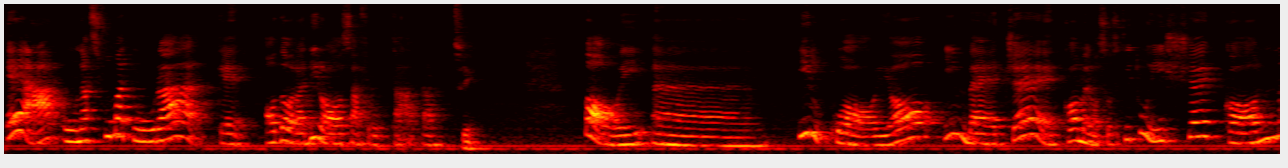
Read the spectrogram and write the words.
e ha una sfumatura che odora di rosa fruttata. Sì, Poi eh, il cuoio invece come lo sostituisce con,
